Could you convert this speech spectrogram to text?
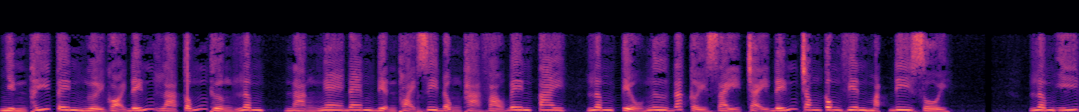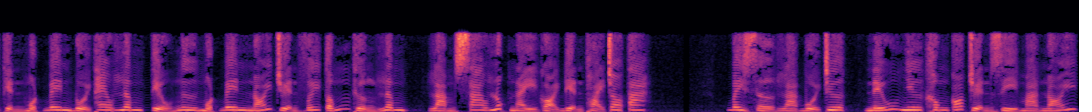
nhìn thấy tên người gọi đến là Tống Thường Lâm, nàng nghe đem điện thoại di động thả vào bên tai, Lâm Tiểu Ngư đã cởi giày chạy đến trong công viên mặt đi rồi. Lâm Ý Thiển một bên đuổi theo Lâm Tiểu Ngư một bên nói chuyện với Tống Thường Lâm, làm sao lúc này gọi điện thoại cho ta. Bây giờ là buổi trưa, nếu như không có chuyện gì mà nói,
